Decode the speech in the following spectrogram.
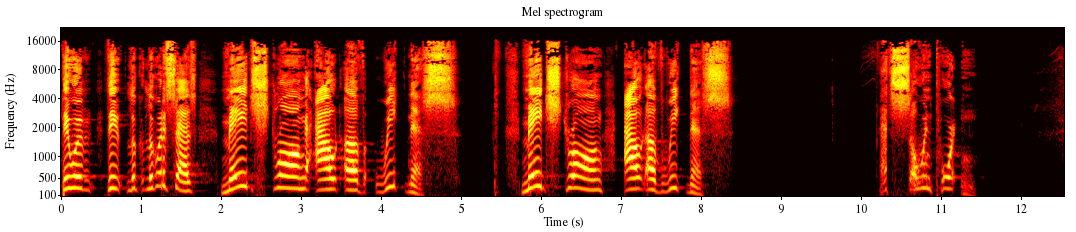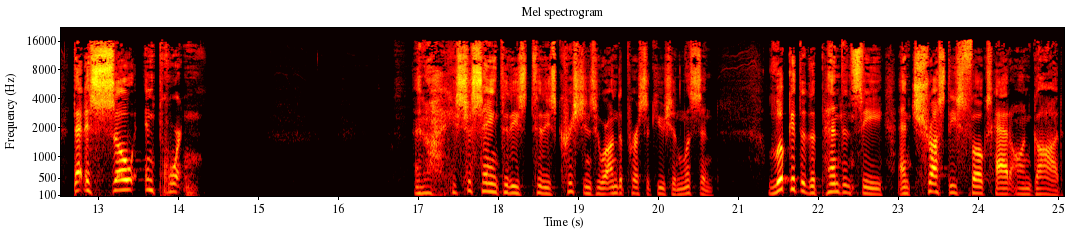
They were, they, look, look what it says, made strong out of weakness. Made strong out of weakness. That's so important. That is so important. And uh, he's just saying to these, to these Christians who are under persecution listen, Look at the dependency and trust these folks had on God.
